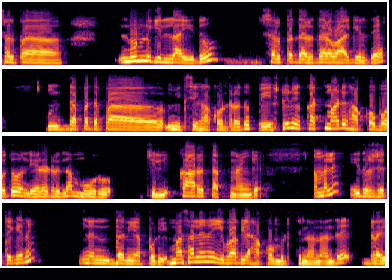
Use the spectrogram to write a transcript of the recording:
ಸ್ವಲ್ಪ ನುಣ್ಣಗಿಲ್ಲ ಇದು. ಸ್ವಲ್ಪ ದರ ದರವಾಗಿರದೆ ದಪ್ಪ ದಪ್ಪ ಮಿಕ್ಸಿಗೆ ಹಾಕೊಂಡಿರೋದು ಪೇಸ್ಟ್. ನೀವು ಕಟ್ ಮಾಡಿ ಹಾಕೋಬಹುದು ಒಂದು ಎರಡರಿಂದ ಮೂರು ಚಿಲ್ಲಿ ಖಾರ ತಕ್ಕನಂಗೆ ಆಮೇಲೆ ಇದ್ರ ಜೊತೆಗೇನೆ ನನ್ ಧನಿಯಾ ಪುಡಿ. ಮಸಾಲೆನ ಇವಾಗಲೇ ಹಾಕೊಂಡ್ಬಿಡ್ತೀನಿ ನಾನು, ಅಂದ್ರೆ ಡ್ರೈ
